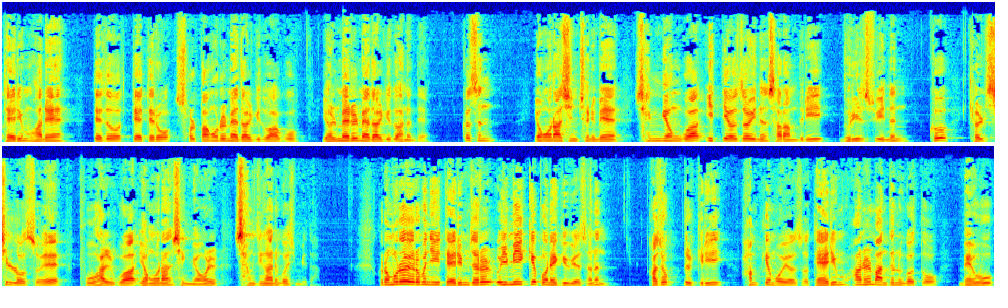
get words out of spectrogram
대림환에 때도 때때로 솔방울을 매달기도 하고 열매를 매달기도 하는데 그것은 영원하신 주님의 생명과 잇대어져 있는 사람들이 누릴 수 있는 그 결실로서의 부활과 영원한 생명을 상징하는 것입니다. 그러므로 여러분 이 대림절을 의미 있게 보내기 위해서는 가족들끼리 함께 모여서 대림환을 만드는 것도 매우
